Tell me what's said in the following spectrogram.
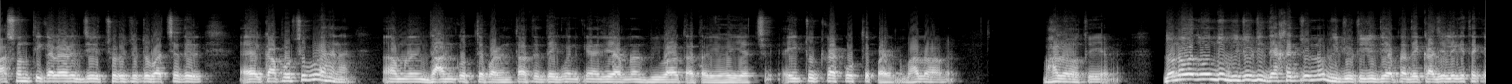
বাসন্তী কালারের যে ছোট ছোট বাচ্চাদের কাপড় চোপড়, হয়, না, আপনি দান করতে পারেন, তাতে দেখবেন কিনা যে আপনার বিবাহ তাড়াতাড়ি হয়ে যাচ্ছে। এই টোটকা করতে পারেন, ভালো হবে, ভালো হতেই যাবে ধন্যবাদ বন্ধু ভিডিওটি দেখার জন্য। ভিডিওটি যদি আপনাদের কাজে লেগে থাকে,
